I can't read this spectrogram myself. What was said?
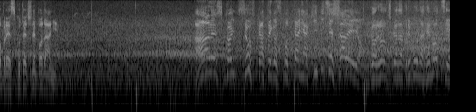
Dobre, skuteczne podanie. Ależ końcówka tego spotkania. Kibice szaleją. Gorączka na trybunach, emocje.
